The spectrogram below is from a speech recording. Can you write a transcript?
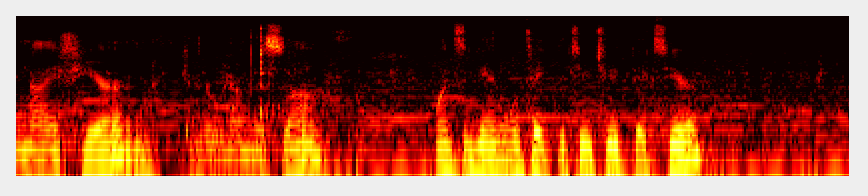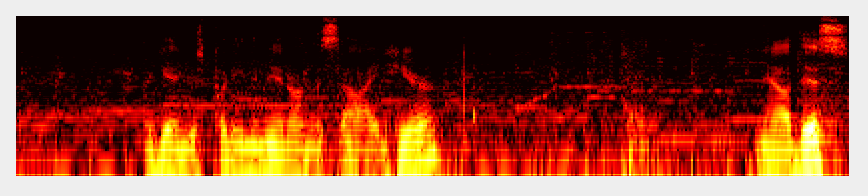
a knife here and kind of round this off. Once again, we'll take the two toothpicks here. Again, just putting them in on the side here. Now this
